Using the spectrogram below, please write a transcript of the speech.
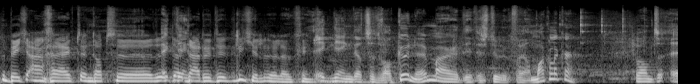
een beetje aangrijpt en dat denk- daardoor het liedje leuk vindt? Ik denk dat ze het wel kunnen, maar dit is natuurlijk veel makkelijker. Want eh,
